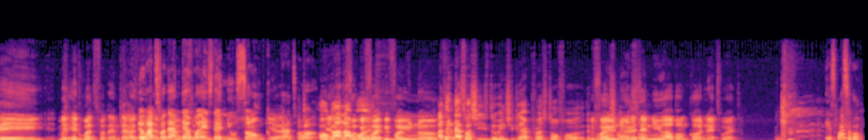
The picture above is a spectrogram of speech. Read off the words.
they it works for them. That has it works for them. Then so. where is the new song? Yeah. That's all. Oh, yeah. Ghana before, Boys. Before, before you know, I think that's what she's doing. She's doing a press tour for the. Before you know, there's song. a new album called Network. It's possible.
